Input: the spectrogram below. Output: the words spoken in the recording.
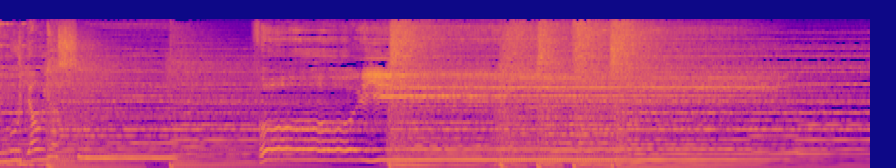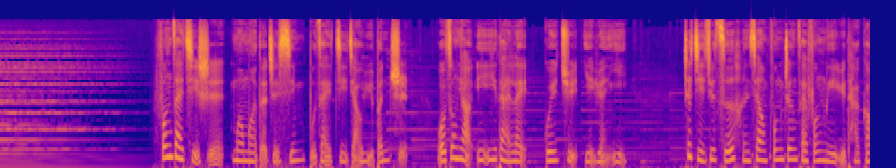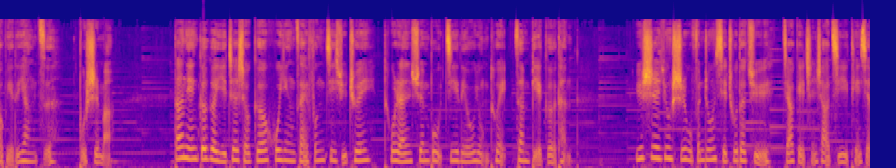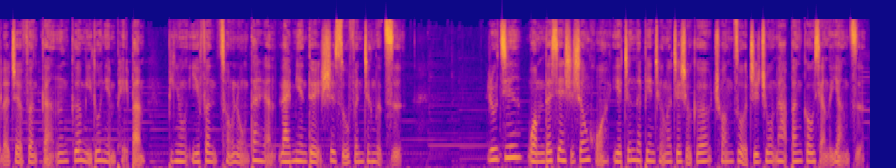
并没有一丝。风在起时，默默的这心不再计较与奔驰。我纵要一一带泪，归去也愿意。这几句词很像风筝在风里与他告别的样子，不是吗？当年哥哥以这首歌呼应，在风继续吹，突然宣布激流勇退，暂别歌坛。于是用十五分钟写出的曲，交给陈少琪填写了这份感恩歌迷多年陪伴，并用一份从容淡然来面对世俗纷争的词。如今我们的现实生活也真的变成了这首歌创作之初那般构想的样子。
